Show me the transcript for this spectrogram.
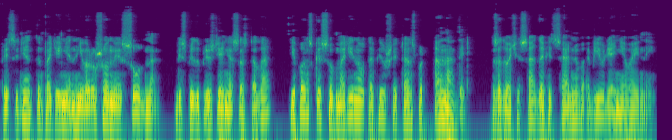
Прецедент нападения на невооруженное судно, без предупреждения со стола, японская субмарина, утопившая транспорт «Анадырь» за два часа до официального объявления войны.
